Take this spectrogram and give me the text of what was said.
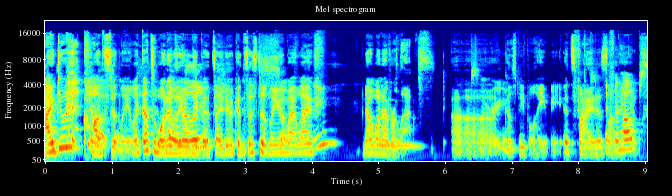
I do it constantly. Like that's one of Oh, the only bits I do consistently in So my life. No one ever laughs. Uh, Sorry. because people hate me. It's fine. It's not If a it helps. deal.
